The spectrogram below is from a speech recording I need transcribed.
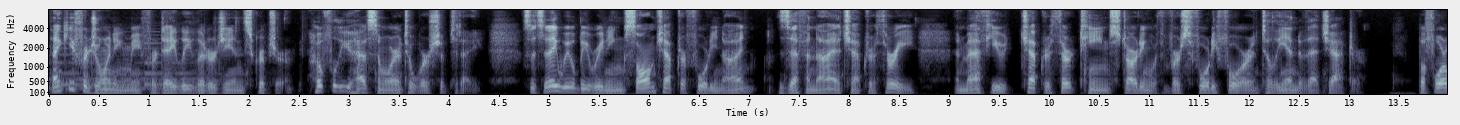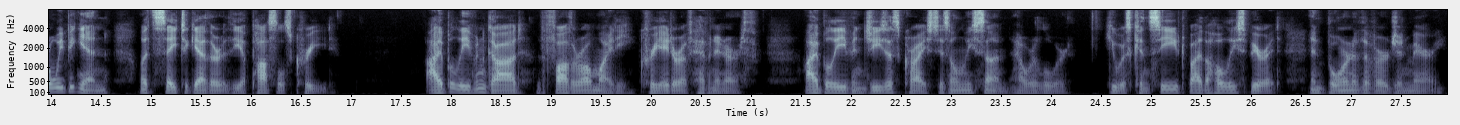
Thank you for joining me for daily liturgy and scripture. Hopefully, you have somewhere to worship today. So, today we will be reading Psalm chapter 49, Zephaniah chapter 3, and Matthew chapter 13, starting with verse 44 until the end of that chapter. Before we begin, let's say together the Apostles' Creed. I believe in God, the Father Almighty, creator of heaven and earth. I believe in Jesus Christ, his only Son, our Lord. He was conceived by the Holy Spirit and born of the Virgin Mary.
